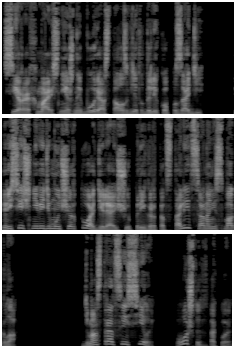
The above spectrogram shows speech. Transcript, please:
Серая хмарь снежной бури осталась где-то далеко позади. Пересечь невидимую черту, отделяющую пригород от столицы, она не смогла. Демонстрация силы. Вот что это такое.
